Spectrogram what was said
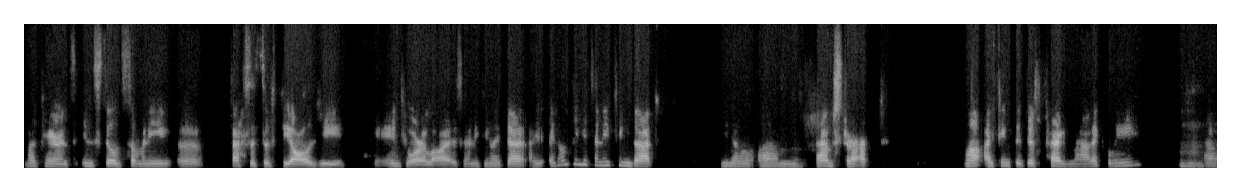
my parents instilled so many uh, facets of theology into our lives or anything like that. I, I don't think it's anything that, you know, um, abstract. Well, I think that just pragmatically, mm-hmm. uh,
